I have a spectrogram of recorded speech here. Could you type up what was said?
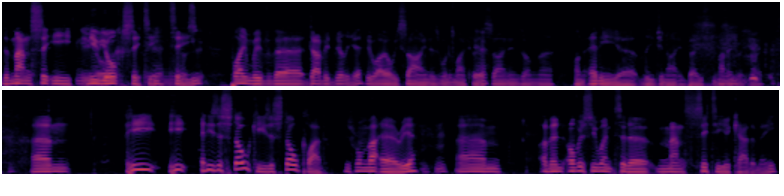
the Man City, New, New York, York. City Yeah, New York team, City. playing with uh, David Villa, who I always sign as one of my first signings on the on any uh, Leeds United based management game. Um, he he and he's a Stoke. He's a Stoke lad. He's from that area. hmm Um, and then obviously went to the Man City Academy.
